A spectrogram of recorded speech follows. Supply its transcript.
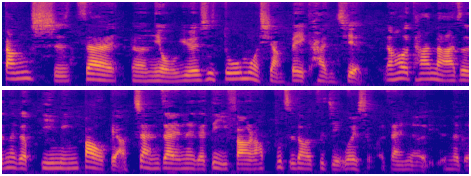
当时在呃纽约是多么想被看见，然后她拿着那个移民报表站在那个地方，然后不知道自己为什么在那里的那个，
